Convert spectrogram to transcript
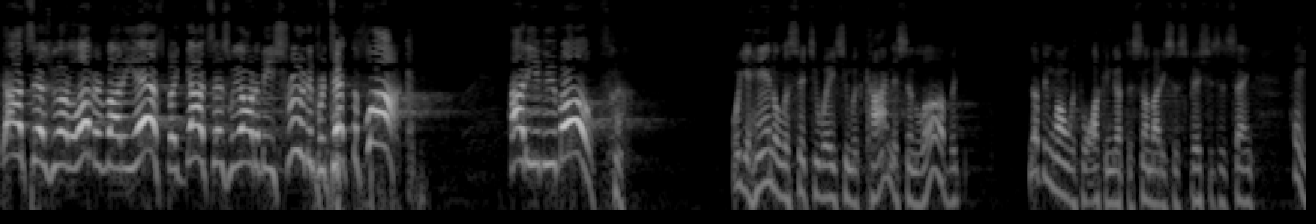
God says we ought to love everybody, yes, but God says we ought to be shrewd and protect the flock. How do you do both? Well, you handle the situation with kindness and love, but nothing wrong with walking up to somebody suspicious and saying, hey,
